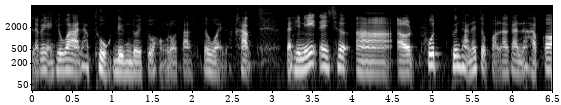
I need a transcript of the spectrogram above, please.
แล้วก็อย่างที่ว่านะครับถูกดึงโดยตัวของโ o ตัสด้วยนะครับ แต่ทีนี้ในเชิงเอาพูดพื้นฐานให้จบก่อนแล้วกันนะครับ ก็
